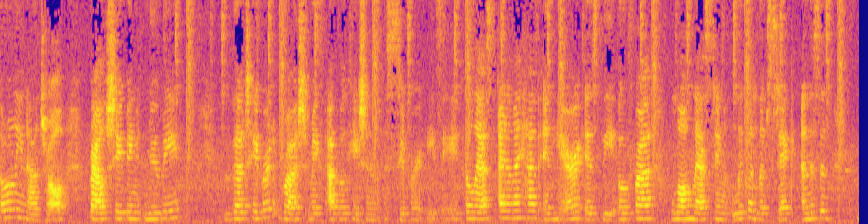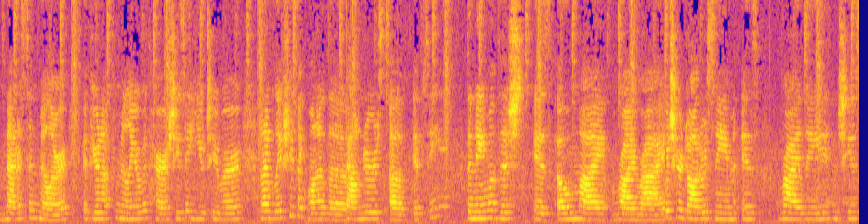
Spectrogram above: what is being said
totally natural. Brow Shaping Newbie the tapered brush makes application super easy. The last item I have in here is the Ofra Long Lasting Liquid Lipstick and this is Madison Miller. If you're not familiar with her, she's a YouTuber and I believe she's like one of the founders of Ipsy. The name of this is Oh My Rai Rai, which her daughter's name is Riley and she is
